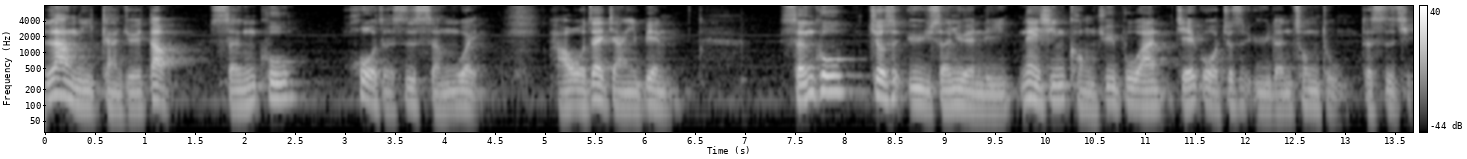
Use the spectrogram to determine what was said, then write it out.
让你感觉到神枯，或者是神畏。好，我再讲一遍，神枯就是与神远离，内心恐惧不安，结果就是与人冲突的事情。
